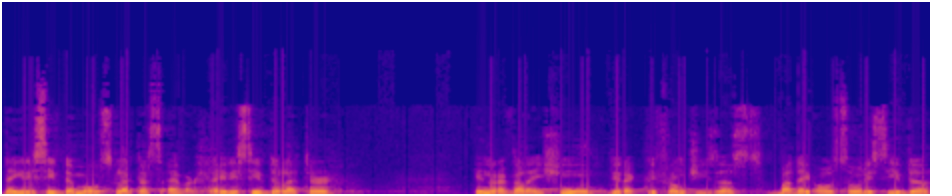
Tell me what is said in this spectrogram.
they received the most letters ever. They received the letter in Revelation directly from Jesus, but they also received a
